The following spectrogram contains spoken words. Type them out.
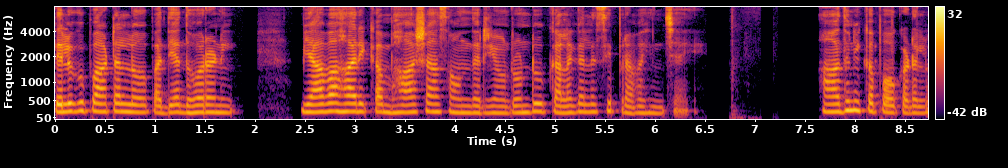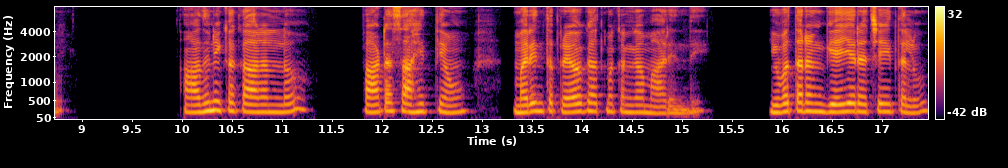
తెలుగు పాటల్లో పద్య ధోరణి వ్యావహారిక భాషా సౌందర్యం రెండూ కలగలసి ప్రవహించాయి. ఆధునిక పోకడలు. ఆధునిక కాలంలో పాట సాహిత్యం మరింత ప్రయోగాత్మకంగా మారింది. యువతరం గేయ రచయితలు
